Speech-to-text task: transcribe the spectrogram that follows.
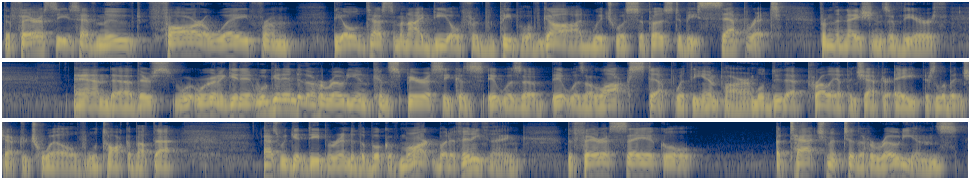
the Pharisees have moved far away from the Old Testament ideal for the people of God, which was supposed to be separate from the nations of the earth and uh, there's we're, going to get in we'll get into the herodian conspiracy because it was a it was a lockstep with the empire and we'll do that probably up in chapter 8 there's a little bit in chapter 12 we'll talk about that as we get deeper into the book of mark. But if anything the pharisaical attachment to the herodians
